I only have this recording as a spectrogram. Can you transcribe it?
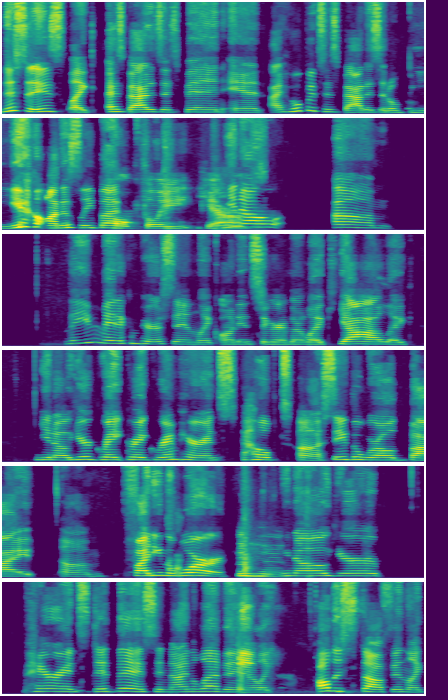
this is like as bad as it's been and i hope it's as bad as it'll be honestly but hopefully yeah. you know um they even made a comparison like on instagram. They're like yeah like you know your great great grandparents helped uh save the world by um fighting the war. Mm-hmm. you know your parents did this in 9-11 or like all this stuff and like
